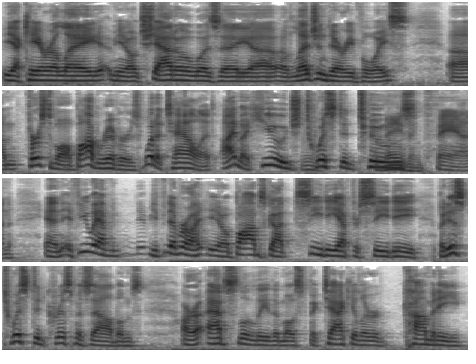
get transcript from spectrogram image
Yeah, KRLA. You know, Shadoe was a, uh, a legendary voice. Um, first of all, Bob Rivers, what a talent! I'm a huge mm. Twisted Tunes Amazing. fan, and if you have, if you've never, you know, Bob's got CD after CD, but his Twisted Christmas albums are absolutely the most spectacular comedy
